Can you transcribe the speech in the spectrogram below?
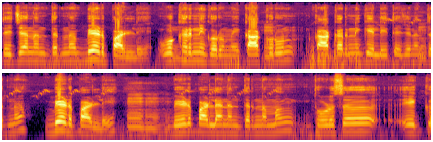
त्याच्यानंतर ना बेड पाडले वखरणी करून मी काकरून काकरणी केली त्याच्यानंतर ना बेड पाडले. बेड पाडल्यानंतर ना मग थोडस एक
